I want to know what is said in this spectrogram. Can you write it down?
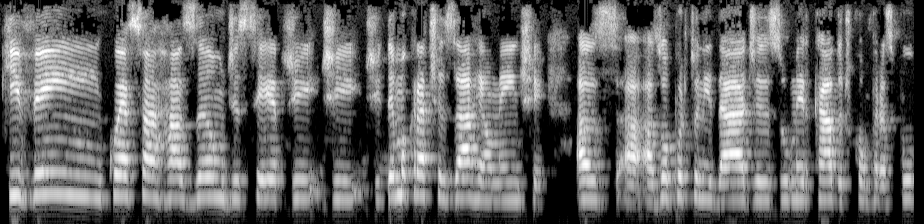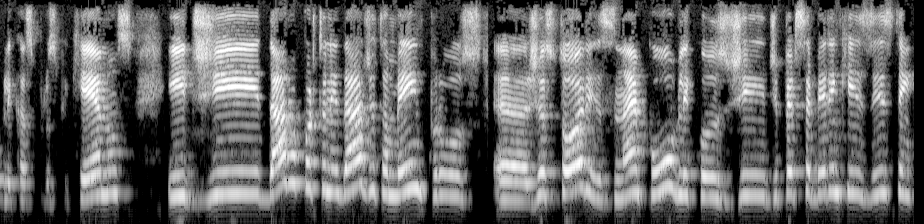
que vem com essa razão de ser, de, de, de democratizar realmente as, as oportunidades, o mercado de compras públicas para os pequenos e de dar oportunidade também para os eh, gestores né, públicos de, de perceberem que existem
